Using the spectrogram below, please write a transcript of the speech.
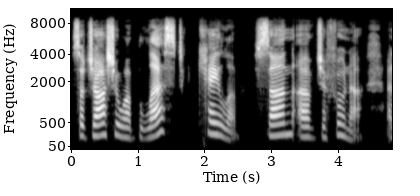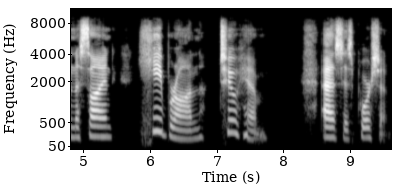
So Joshua blessed Caleb, son of Jephunneh, and assigned Hebron to him as his portion.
